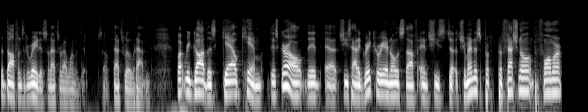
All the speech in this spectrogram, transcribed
the Dolphins and the Raiders. So that's what I wanted to do. So that's really what happened. But regardless, Gail Kim, this girl did. Uh, she's had a great career and all this stuff, and she's a tremendous pro- professional performer.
